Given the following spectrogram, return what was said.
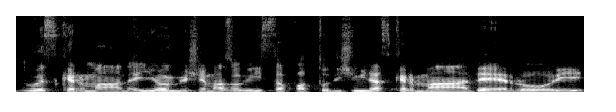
2 schermate, io invece masochista ho fatto 10.000 schermate, errori,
